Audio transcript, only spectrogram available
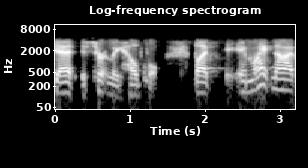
debt is certainly helpful, but it might not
